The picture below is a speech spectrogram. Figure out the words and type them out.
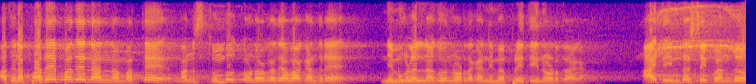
ಅದನ್ನು ಪದೇ ಪದೇ ನನ್ನ ಮತ್ತೆ ಮನಸ್ಸು ತುಂಬಿಕೊಂಡು ಹೋಗೋದು ಯಾವಾಗಂದರೆ ನಿಮ್ಗಳಲ್ಲಿ ನಗು ನೋಡಿದಾಗ, ನಿಮ್ಮ ಪ್ರೀತಿ ನೋಡಿದಾಗ. ಆಯಿತು ಇಂಡಸ್ಟ್ರಿಗೆ ಬಂದು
